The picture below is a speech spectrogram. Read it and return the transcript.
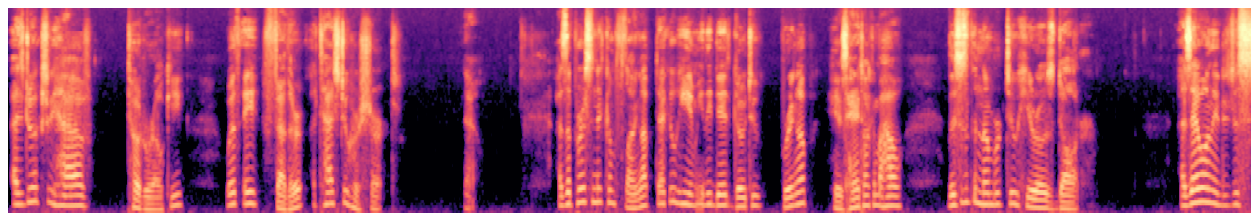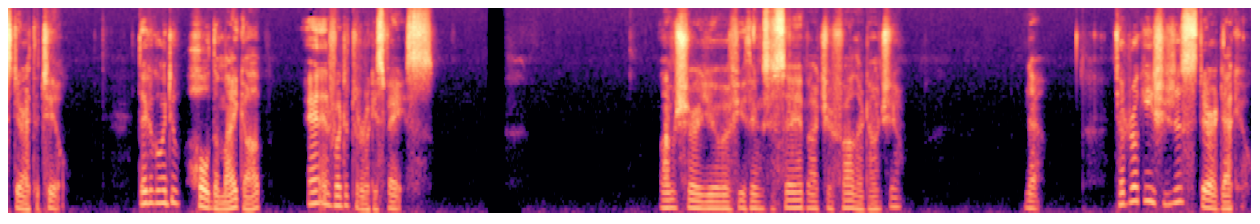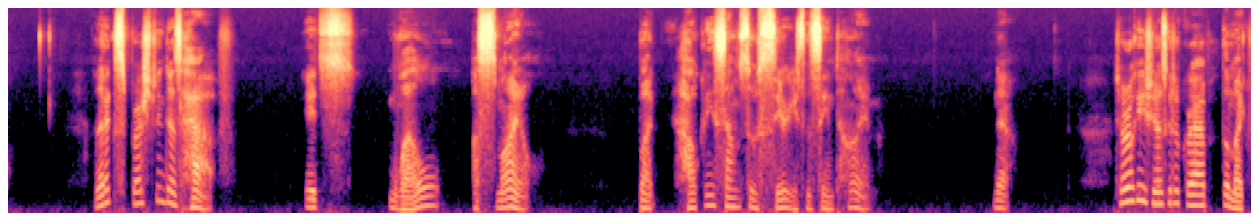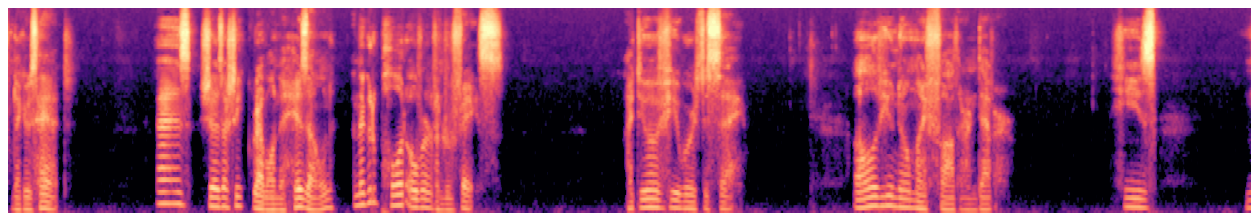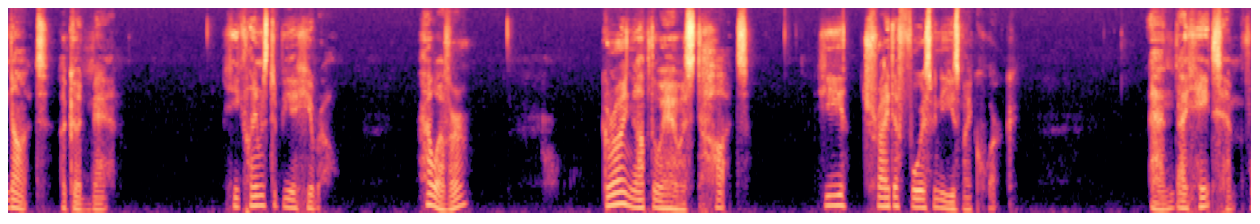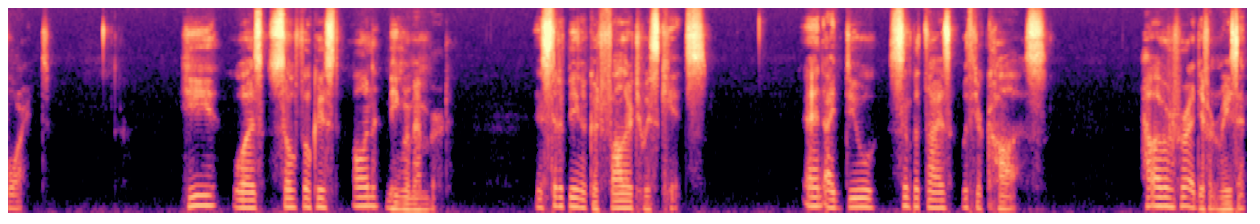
As you do actually have Todoroki with a feather attached to her shirt. As the person had come flying up, Deku he immediately did go to bring up his hand, talking about how this is the number two hero's daughter. As everyone they to just stare at the two they're going to hold the mic up and in front of Todoroki's face. I'm sure you have a few things to say about your father, don't you? No. Todoroki should just stare at Deku. That expression he does have, it's well, a smile. But how can he sound so serious at the same time? Now, Todoroki Shio's going to grab the mic from Deku's hand, as Shio's actually grab onto his own, and they're going to pull it over in front of her face. I do have a few words to say. All of you know my father, Endeavor. He's not a good man. He claims to be a hero. However, growing up the way I was taught, he tried to force me to use my quirk. And I hate him for it. He was so focused on being remembered, instead of being a good father to his kids. And I do sympathize with your cause. However, for a different reason.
